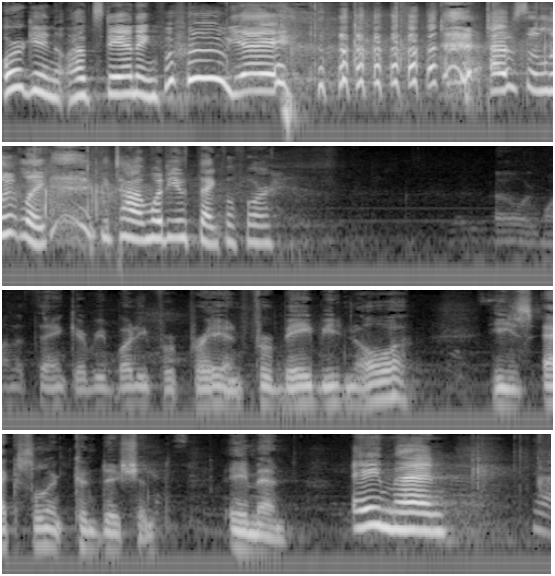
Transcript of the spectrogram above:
Oregon, outstanding. Woohoo, yay. absolutely. Tom, what are you thankful for? Thank everybody for praying for baby Noah. He's excellent condition. Amen. Amen. Yeah.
